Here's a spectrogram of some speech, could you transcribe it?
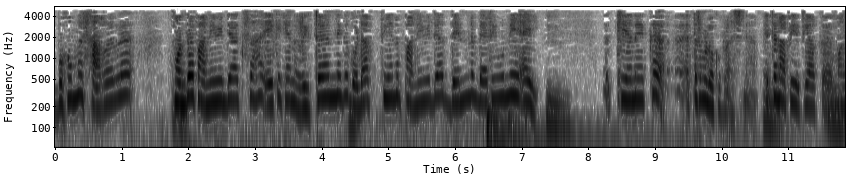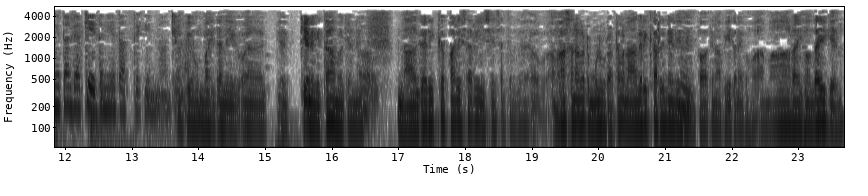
බොහොම සරල හොඳ පණිවිඩයක් සහ ඒක කියන්නේ රිටර්න් එක ගොඩක් තියෙන පණිවිඩයක් දෙන්න බැරි වුණේ ඇයි? කියන එක ඇත්තටම ලොකු ප්‍රශ්නයක්. එතන අපි ටිකක් මම හිතන්නේ ටිකක් ඒදනීය තත්ත්වයක ඉන්නවා කියලා. අපි මම හිතන්නේ කියන ගිතාම කියන්නේ නාගරික පරිසරය විශේෂත්ව අවාසනාවකට මුළු රටම නාගරිකකරණය වෙමින් පවතින. අපි හිතන එක අමාරයි හොඳයි කියලා.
